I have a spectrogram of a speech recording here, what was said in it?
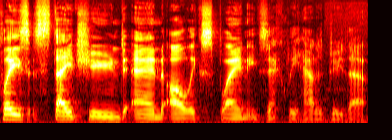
please stay tuned and I'll explain exactly how to do that.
